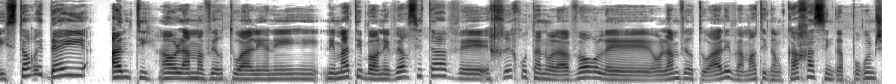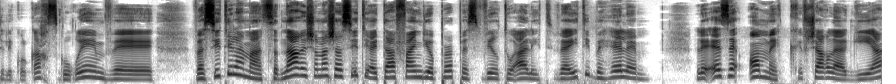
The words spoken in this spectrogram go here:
היסטורית די אנטי העולם הווירטואלי. אני לימדתי באוניברסיטה והכריחו אותנו לעבור לעולם וירטואלי, ואמרתי, גם ככה הסינגפורים שלי כל כך סגורים, ו... ועשיתי להם, הסדנה הראשונה שעשיתי הייתה Find Your Purpose וירטואלית, והייתי בהלם. לאיזה עומק אפשר להגיע,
